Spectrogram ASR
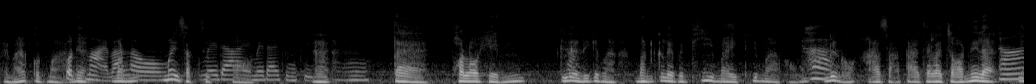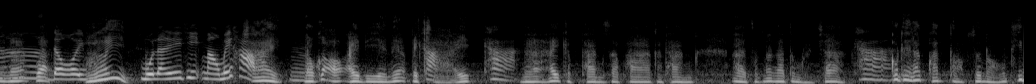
เห็นไหมกฎหมายกฎเนี่ยหมายบ้านเราไม่ศักดิ์สิทไม่ธิ์ได้พอไม่ได้จริงนะๆอืมแต่พอเราเห็นเรื่องนี้ขึ้นมา มันก็เลยเป็นที่ไปที่มาของค่ะเรื่องของอาสาตาจราจรนี่แหละอ่าเนี่ยนะว่าโดยเฮ้ยมูลนิธิเมาไม่ขับใช่อืมเราก็เอาไอเดียเนี้ยไปค่ะขายค่ะนะให้กับทางสภากับทางเอ่อสำนักงานตำรวจแห่งชาติค่ะก็ได้รับการตอบสนองที่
